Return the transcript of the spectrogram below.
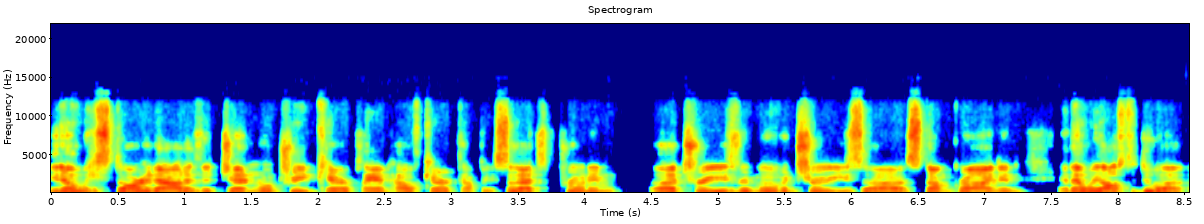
you know, we started out as a general tree care plant health care company, so that's pruning uh, trees, removing trees, uh, stump grinding. And then we also do a,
